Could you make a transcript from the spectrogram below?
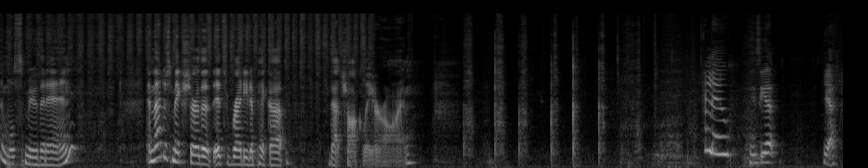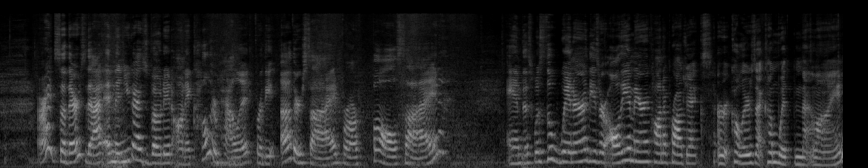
And we'll smooth it in. And that just makes sure that it's ready to pick up that chalk later on. Hello. You see it? Yeah. All right, so there's that. And then you guys voted on a color palette for the other side, for our fall side. And this was the winner. These are all the Americana projects or colors that come within that line.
